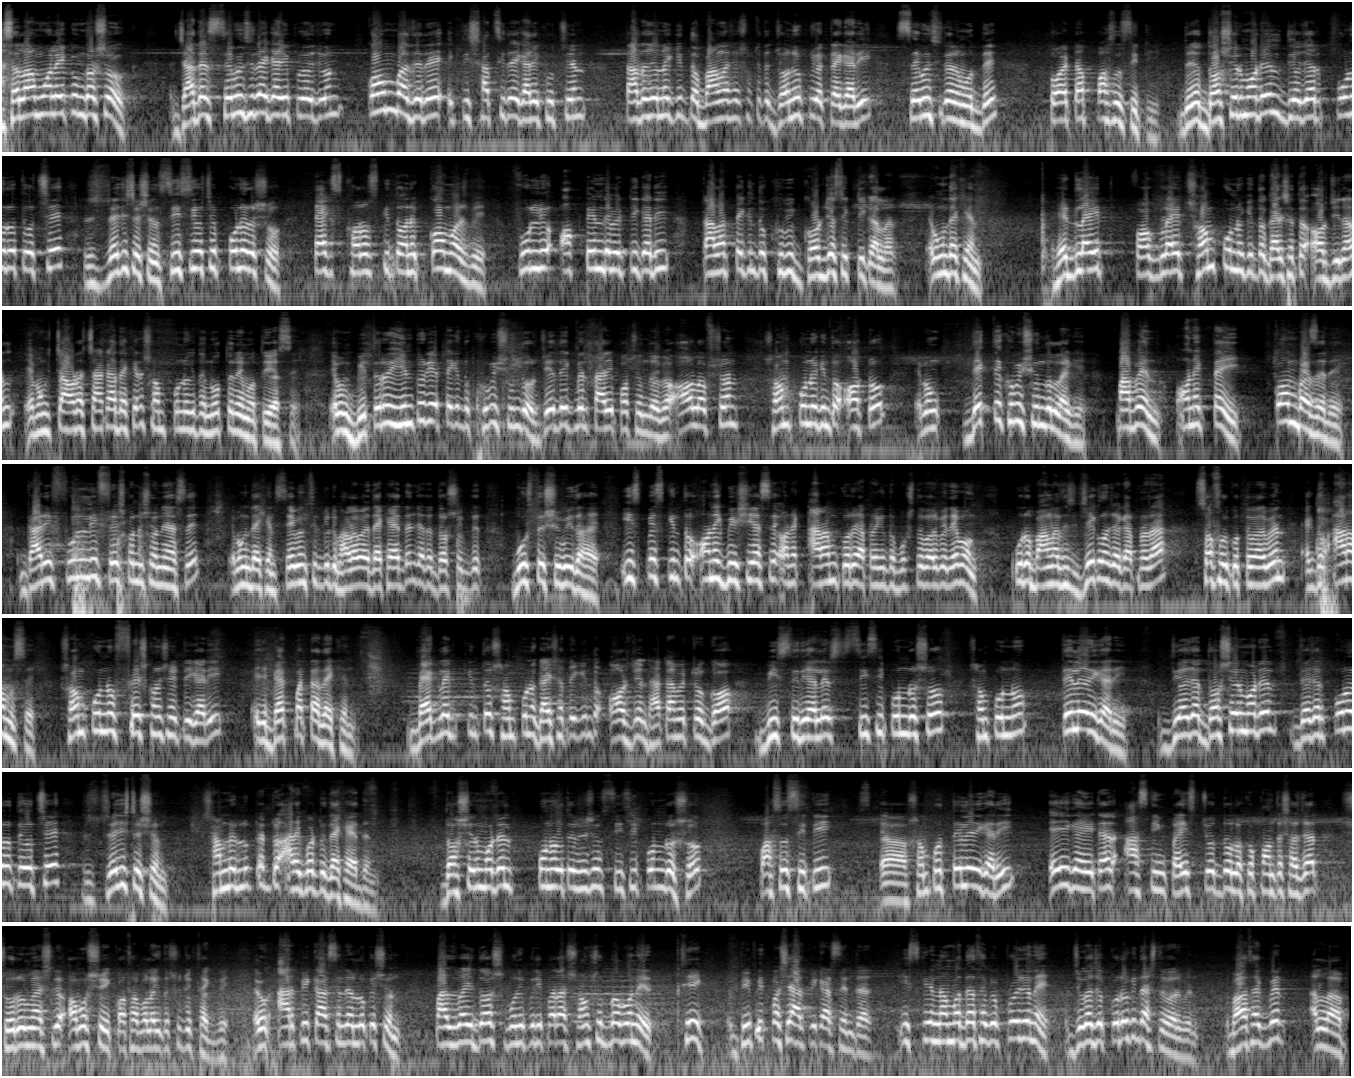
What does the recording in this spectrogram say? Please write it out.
আসসালামু আলাইকুম দর্শক। যাদের সেভেন সিটার গাড়ি প্রয়োজন, কম বাজারে একটি সাত সিটার গাড়ি খুঁজছেন, তাদের জন্য কিন্তু বাংলাদেশের সবচেয়ে জনপ্রিয় একটা গাড়ি সেভেন সিটারের মধ্যে টয়টা পাঁচশো সিটি দু হাজার দশের মডেল দু হাজার পনেরোতে হচ্ছে রেজিস্ট্রেশন সিসি হচ্ছে পনেরোশো। ট্যাক্স খরচ কিন্তু অনেক কম আসবে। ফুললি অকটেন একটি গাড়ি কালারটা কিন্তু খুবই গর্জাস একটি কালার এবং দেখেন হেডলাইট ফগ লাইট সম্পূর্ণ কিন্তু গাড়ির সাথে অরিজিনাল এবং চাওড়া চাকা দেখেন সম্পূর্ণ কিন্তু নতুনের মতোই আছে। এবং ভিতরের ইন্টেরিয়ারটা কিন্তু খুবই সুন্দর। যে দেখবেন তারই পছন্দ হবে। অল অপশন সম্পূর্ণ কিন্তু অটো এবং দেখতে খুবই সুন্দর লাগে। পাবেন অনেকটাই কম বাজারে। গাড়ি ফুললি ফ্রেশ কন্ডিশনে আছে এবং দেখেন সেভেন সিটগুলি ভালোভাবে দেখায় দেন যাতে দর্শকদের বুঝতে সুবিধা হয়। স্পেস কিন্তু অনেক বেশি আছে, অনেক আরাম করে আপনারা কিন্তু বসতে পারবেন এবং পুরো বাংলাদেশ যে কোনো জায়গায় আপনারা সফর করতে পারবেন। একদম আরামসে। সম্পূর্ণ ফ্রেশ কন্ডিশন একটি গাড়ি। এই যে ব্যাকপারটা দেখেন। ব্যাকলাইট কিন্তু সম্পূর্ণ গাড়ির সাথে কিন্তু অরিজিনাল ঢাকা মেট্রো গ বিশ সিরিয়ালের সিসি পনেরোশো সম্পূর্ণ তেলের গাড়ি। দুই হাজার দশের মডেল দুই হাজার পনেরোতে হচ্ছে রেজিস্ট্রেশন সামনের লুকটা একটু আরেকবার একটু দেখায় দেন। দশের মডেল পনেরোতে রেজিস্ট্রেশন সিসি পনেরোশো। পাঁচশো সিটি সম্পূর্ণ তেলের গাড়ি। এই গাড়িটার আস্কিং প্রাইস চোদ্দ লক্ষ পঞ্চাশ হাজার। শোরুমে আসলে অবশ্যই কথা বলার কিন্তু সুযোগ থাকবে। এবং আরপি কার সেন্টার লোকেশন পাঁচ বাই দশ মণিপুরি পাড়া সংসদ ভবনের ঠিক বিপরীত পাশে RP car centre screen number দেওয়া থাকবে প্রয়োজনে যোগাযোগ করেও কিন্তু আসতে পারবেন। ভালো থাকবেন, আল্লাহ।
